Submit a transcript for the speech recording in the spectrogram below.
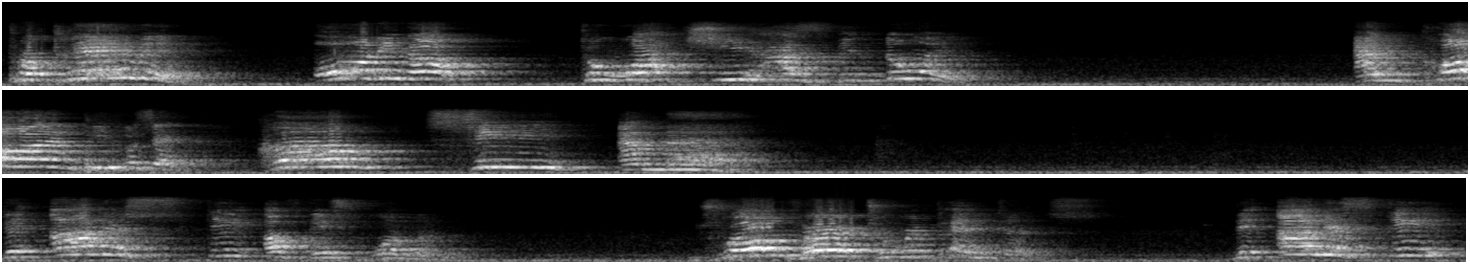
proclaiming, owning up to what she has been doing. And calling people said, Come see a man. The honesty of this woman drove her to repentance. The honesty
